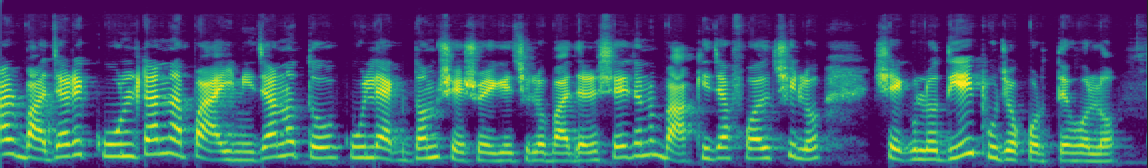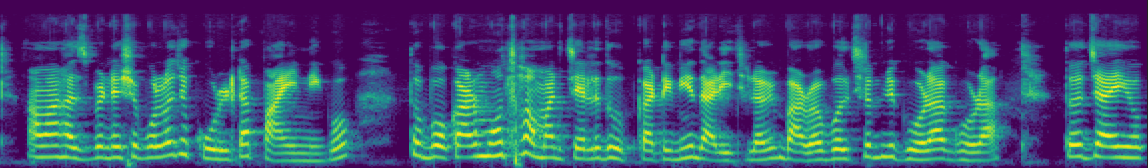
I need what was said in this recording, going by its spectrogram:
আর বাজারে কুলটা না পাইনি, জানো তো, কুল একদম শেষ হয়ে গেছিল বাজারে, সেই জন্য বাকি যা ফল ছিল সেগুলো দিয়েই পুজো করতে হলো। আমার হাজব্যান্ড এসে বলল যে, কুলটা পাইনি গো। তো বোকার মতো আমার ছেলে ধূপকাঠি নিয়ে দাঁড়িয়েছিল, আমি বারবার বলছিলাম যে, ঘোড়া ঘোড়া। তো যাই হোক,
